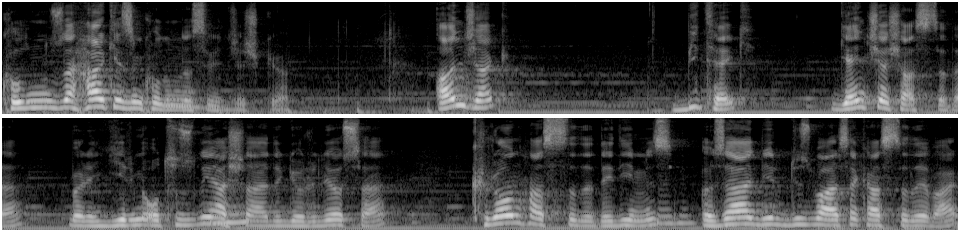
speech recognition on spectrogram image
Kolunuzda herkesin kolunda sivilce çıkıyor. Ancak bir tek genç yaş hastada böyle 20-30'lu yaşlarda görülüyorsa Crohn hastalığı dediğimiz özel bir düz bağırsak hastalığı var.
